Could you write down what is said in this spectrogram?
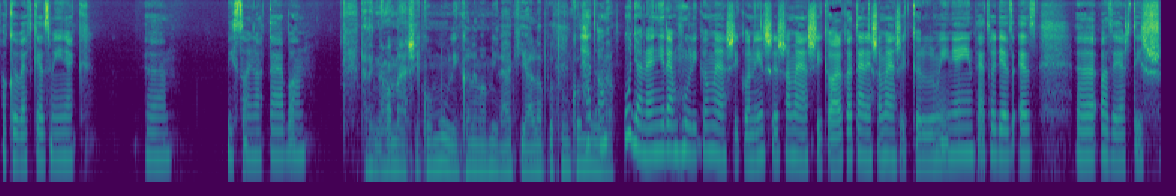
a következmények viszonylatában. Tehát, hogy nem a másikon múlik, hanem a mi lelki állapotunkon Hát a, ugyanennyire múlik a másikon is, és a másik alkatán, és a másik körülményein, tehát, hogy ez, ez azért is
